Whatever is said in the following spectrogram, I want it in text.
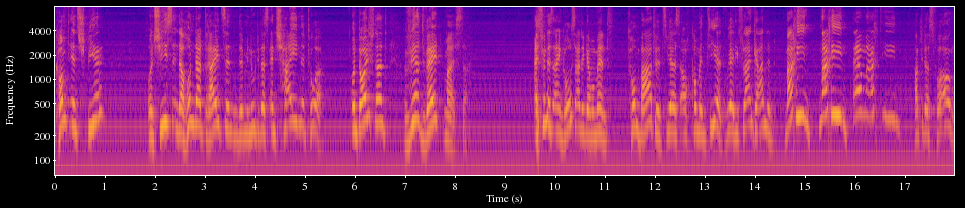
kommt ins Spiel und schießt in der 113. Minute das entscheidende Tor. Und Deutschland wird Weltmeister. Ich finde es ein großartiger Moment. Tom Bartels, wie er es auch kommentiert, wie er die Flanke annimmt. Mach ihn, mach ihn, er macht ihn. Habt ihr das vor Augen?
